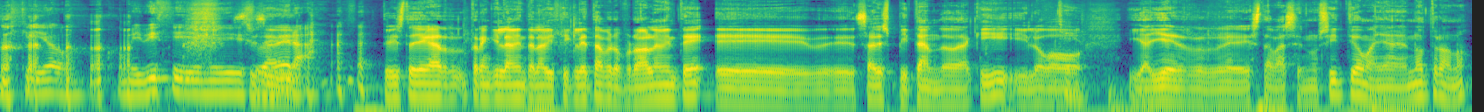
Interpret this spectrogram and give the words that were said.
Aquí yo, con mi bici y mi sudadera. Te he visto llegar tranquilamente en la bicicleta, pero probablemente eh, sales pitando de aquí y luego. Y ayer eh, estabas en un sitio, mañana en otro, ¿no?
